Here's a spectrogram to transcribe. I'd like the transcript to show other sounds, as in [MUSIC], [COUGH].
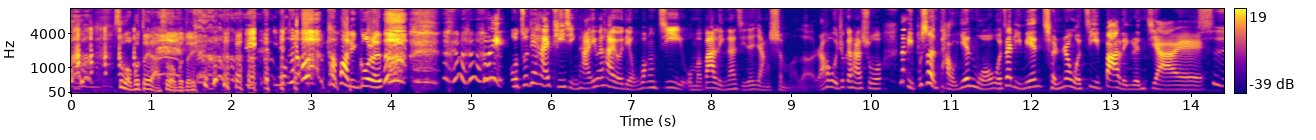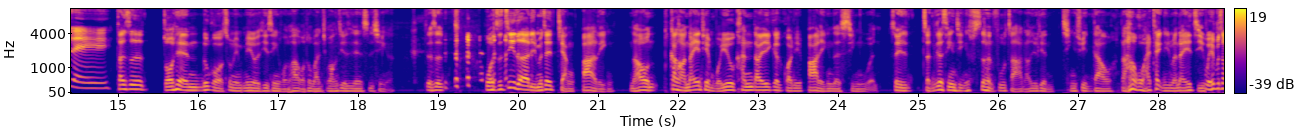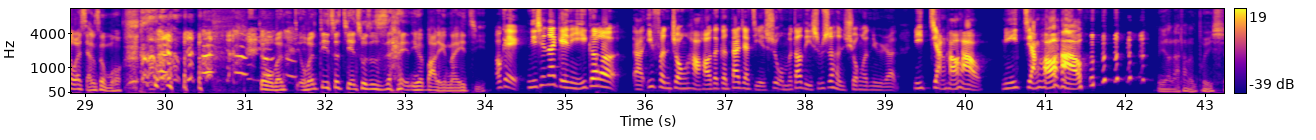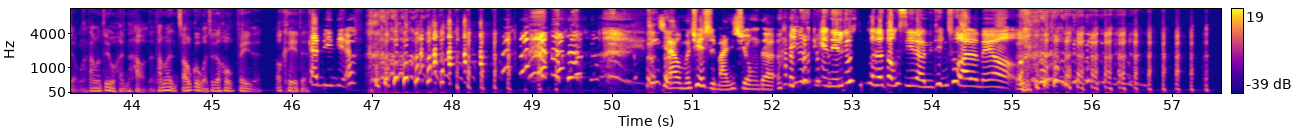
[LAUGHS] 是我不对啦，是我不对。他霸凌过人。[LAUGHS] 我昨天还提醒他，因为他有点忘记我们霸凌那集在讲什么了。然后我就跟他说：“那你不是很讨厌我？我在里面承认我自己霸凌人家、欸，哎，是哎、欸。但是昨天如果说明没有提醒我的话，我都完全忘记这件事情了。就是 [LAUGHS] 我只记得你们在讲霸凌，然后刚好那一天我又看到一个关于霸凌的新闻，所以整个心情是很复杂，然后有点情绪到。然后我还 tag 你们那一集，我也不知道我在想什么。[LAUGHS] ”就我们 [LAUGHS] 我们第一次接触就是在因为霸凌那一集。OK，你现在给你一个呃一分钟，好好的跟大家解释我们到底是不是很凶的女人？你讲好好，你讲好好。[LAUGHS] 没有啦，他们不会凶啊，他们对我很好的，他们很照顾我这个后辈的。OK 的。干你娘！听起来我们确实蛮凶的。他就是给你六十分的东西了，你听出来了没有？[LAUGHS]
